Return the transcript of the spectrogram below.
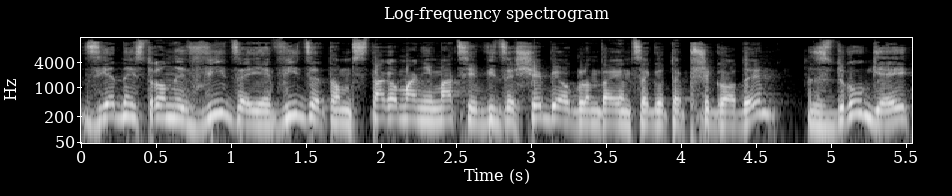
z jednej strony widzę je, widzę tą starą animację, widzę siebie oglądającego te przygody, z drugiej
